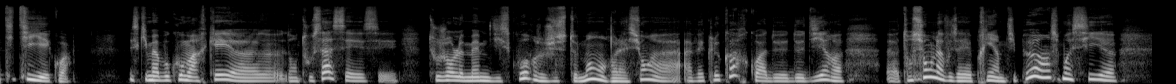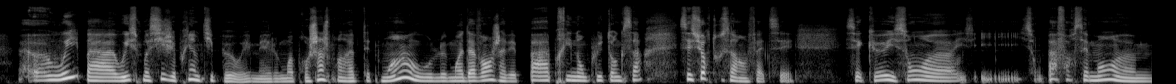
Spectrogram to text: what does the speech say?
titiller, quoi. ce qui m'a beaucoup marqué euh, dans tout ça, c'est toujours le même discours, justement, en relation avec le corps, quoi. De, dire, attention, là, vous avez pris un petit peu, hein, ce mois-ci. oui, bah oui, ce mois-ci j'ai pris un petit peu, oui, mais le mois prochain je prendrai peut-être moins, ou le mois d'avant j'avais pas pris non plus tant que ça. C'est surtout ça en fait. C'est c'est qu'ils sont, euh, ils, sont pas forcément euh,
